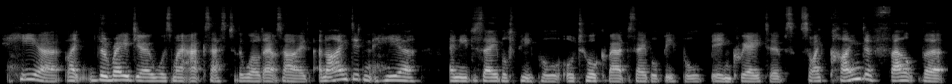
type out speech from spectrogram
hear, like, the radio was my access to the world outside, and I didn't hear any disabled people or talk about disabled people being creatives. So I kind of felt that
